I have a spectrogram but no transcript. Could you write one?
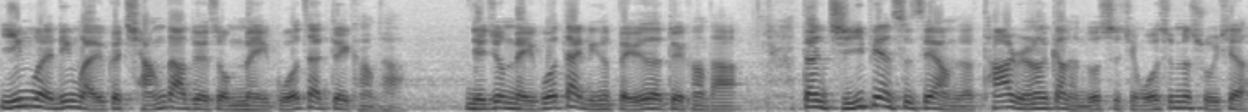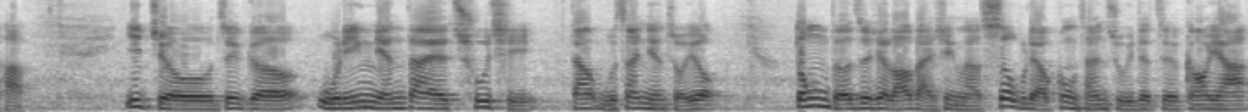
因为另外一个强大对手美国在对抗它，也就美国带领的北约在对抗它。但即便是这样的，他仍然干很多事情。我顺便数一下哈，一九这个五零年代初期到五三年左右。东德这些老百姓呢，受不了共产主义的这个高压，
